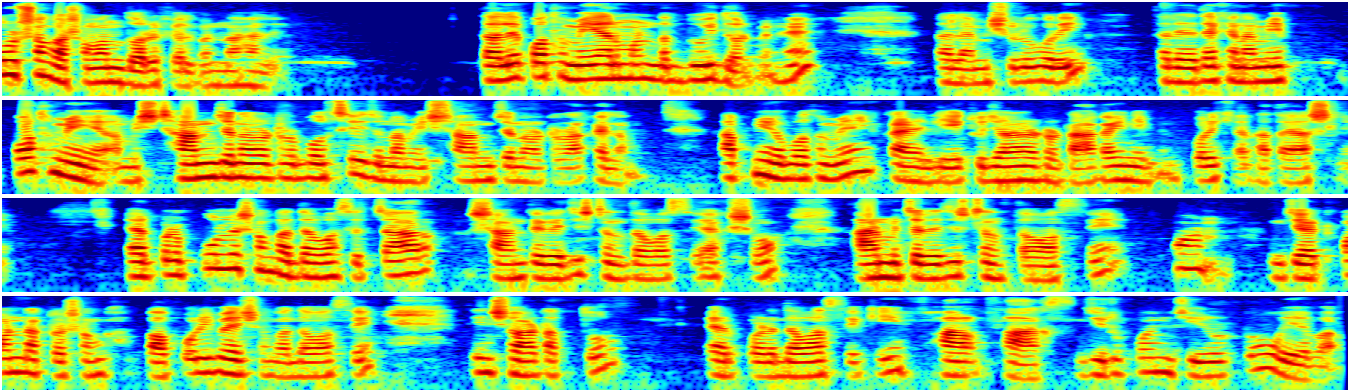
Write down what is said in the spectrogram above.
পুল সংখ্যা সমান ধরে ফেলবেন না হলে তাহলে প্রথমে এয়ারমানটা দুই ধরবেন হ্যাঁ তাহলে আমি শুরু করি। তাহলে দেখেন আমি প্রথমে আমি শান জেনারেটর বলছি, এই জন্য আমি শান জেনারেটর আঁকাইলাম আপনিও প্রথমে কাইন্ডলি একটু জেনারেটরটা আঁকাই নেবেন, পরীক্ষার খাতায় আসলে। এরপরে পুলের সংখ্যা দেওয়া আছে চার শান্টের রেজিস্ট্যান্স দেওয়া আছে একশো আর্মেচার রেজিস্ট্যান্স দেওয়া আছে ওয়ান জেট কন্ডাক্টর সংখ্যা বা পরিবাহী সংখ্যা দেওয়া আছে তিনশো আটাত্তর, এরপরে দেওয়া আছে কি flux zero point zero two এবার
